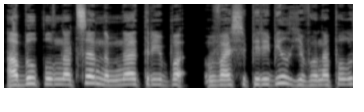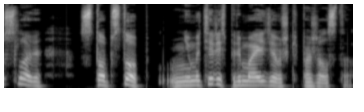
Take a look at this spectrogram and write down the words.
а был полноценным на три ба... Вася перебил его на полуслове. «Стоп, стоп, не матерись при моей девушке, пожалуйста».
